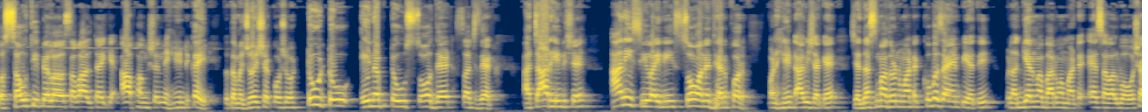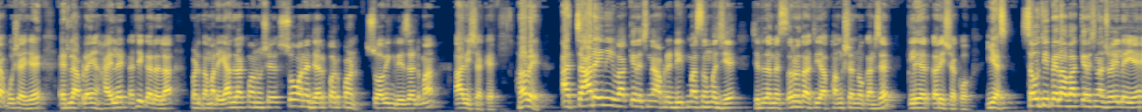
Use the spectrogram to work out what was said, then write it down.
તો સૌથી પહેલો સવાલ થાય કે આ ફંક્શનની હિન્ટ કઈ? તો તમે જોઈ શકો છો too to enough to so that such that આ ચાર હિન્ટ છે. આની સિવાયની સો અને ધેરફોર પણ હિન્ટ આવી શકે જે દસમા ધોરણ માટે ખૂબ જ આઈએમપી હતી, પણ અગિયારમા બારમા માટે એ સવાલ બહુ ઓછા પૂછાય છે, એટલે આપણે અહીં હાઇલાઇટ નથી કરેલા, પણ તમારે યાદ રાખવાનું છે, સો અને ધેરફોર પણ સોવિંગ રિઝલ્ટમાં આવી શકે. હવે, આ ચારેયની વાક્ય રચના આપણે ડીપમાં સમજીએ, જેથી તમે સરળતાથી આ ફંક્શનનો કન્સેપ્ટ ક્લિયર કરી શકો. યસ સૌથી પહેલા વાક્ય રચના જોઈ લઈએ.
